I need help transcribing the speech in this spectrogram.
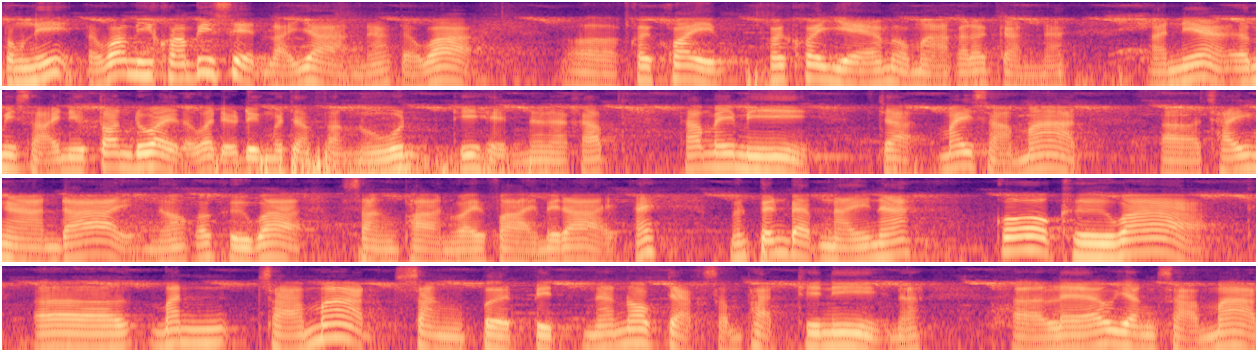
ตรงนี้แต่ว่ามีความพิเศษหลายอย่างนะแต่ว่าค่อยๆค่อยๆแย้มออกมาก็แล้วกันนะอันเนี้ยเรามีสายนิวตันด้วยแต่ว่าเดี๋ยวดึงมาจากฝั่งนู้นที่เห็นนะครับ ถ้าไม่มีจะไม่สามารถใช้งานได้เนาะก็คือว่าสั่งผ่าน Wi-Fi ไม่ได้เอ๊ะมันเป็นแบบไหนนะ ก็คือว่ามันสามารถสั่งเปิดปิดนะนอกจากสัมผัสที่นี่นะแล้วยังสามารถ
